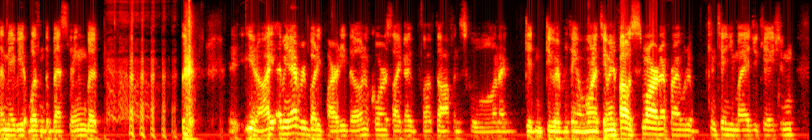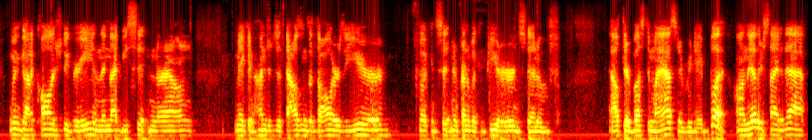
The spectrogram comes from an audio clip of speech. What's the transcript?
and maybe it wasn't the best thing, but you know, I, I mean, everybody partied though, and of course, like I fucked off in school and I didn't do everything I wanted to. I mean, if I was smart, I probably would have continued my education, went and got a college degree, and then I'd be sitting around making hundreds of thousands of dollars a year, fucking sitting in front of a computer instead of out there busting my ass every day. But on the other side of that,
